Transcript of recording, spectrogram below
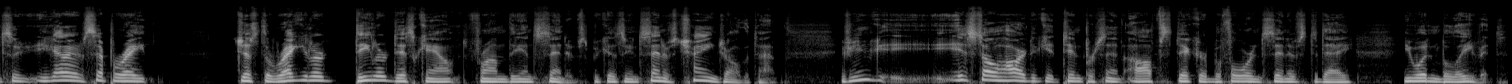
so you got to separate just the regular dealer discount from the incentives because the incentives change all the time. If you, it's so hard to get ten percent off sticker before incentives today, you wouldn't believe it.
